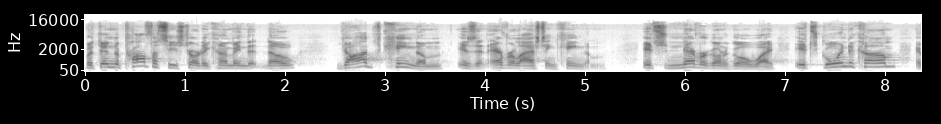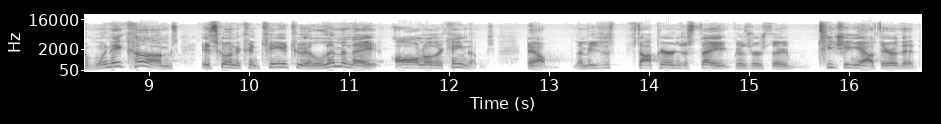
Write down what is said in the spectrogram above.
But then the prophecy started coming that no, God's kingdom is an everlasting kingdom. It's never going to go away. It's going to come, and when it comes, it's going to continue to eliminate all other kingdoms. Now, let me just stop here and just say because there's the teaching out there that,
